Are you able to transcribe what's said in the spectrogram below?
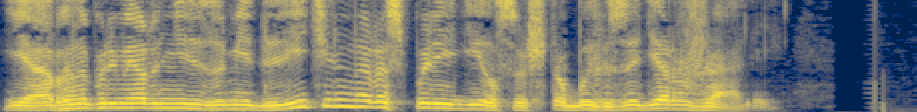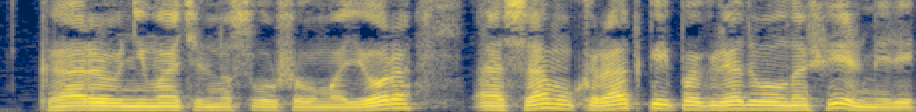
Я бы, например, незамедлительно распорядился, чтобы их задержали». Кара внимательно слушал майора, а сам украдкой поглядывал на Фельмери,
